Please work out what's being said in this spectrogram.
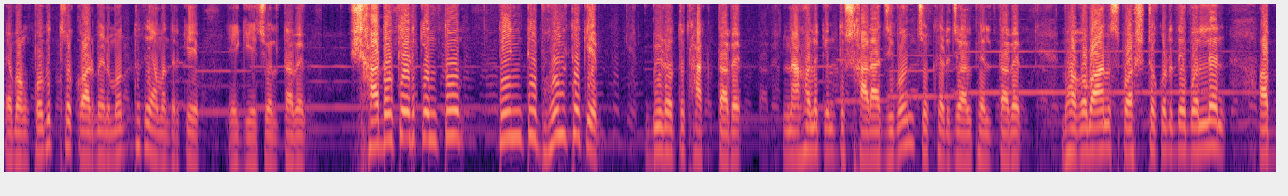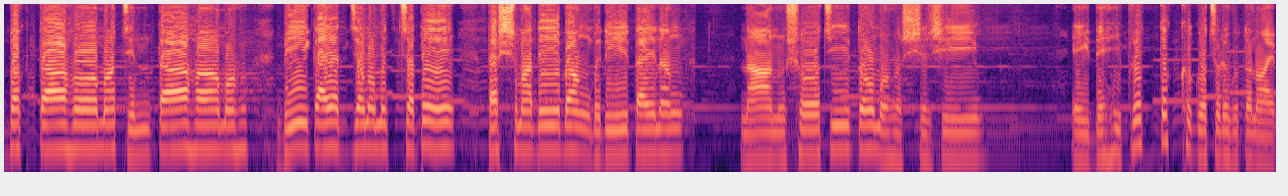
এবং পবিত্র কর্মের মধ্য দিয়ে আমাদেরকে এগিয়ে চলতে হবে। সাধকের কিন্তু তিনটি ভুল থেকে বিরত থাকতে হবে। না হলে কিন্তু সারা জীবন চোখের জল ফেলতে হবে। ভগবান স্পষ্ট করে দিয়ে বললেন, অব্যক্তাহ মা চিন্তা হ মহ চিন্তাহম বিকায়জ্জমুচ্যতে তস্মাদেবং বিদিতাইনং নানুশোচিত মহস্যসী এই দেহি প্রত্যক্ষ গোচরীভূত নয়।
